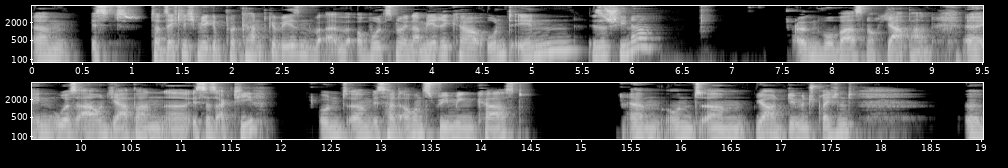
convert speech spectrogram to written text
Ähm, ist tatsächlich mir bekannt gewesen, obwohl es nur in Amerika und in, ist es China? Irgendwo war es noch Japan. Äh, in USA und Japan äh, ist das aktiv und ähm, ist halt auch ein Streaming-Cast. Ähm, und ähm, ja, dementsprechend äh,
